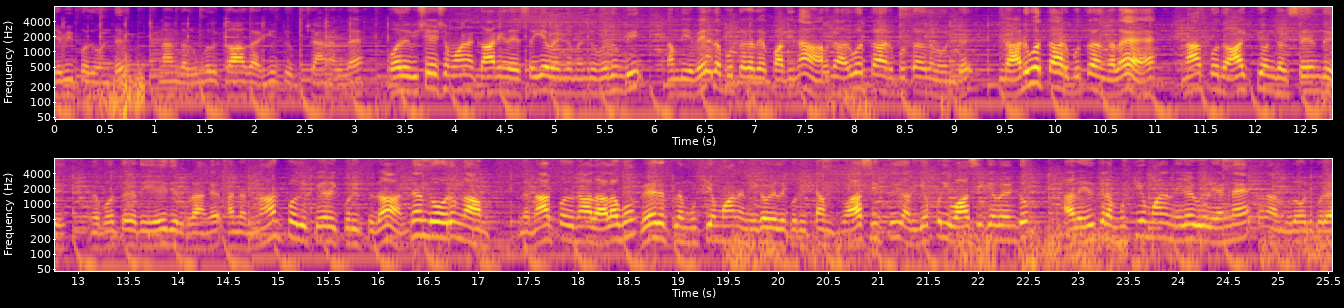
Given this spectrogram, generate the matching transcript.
ஜெபிப்பது உண்டு. நாங்கள் உங்களுக்காக யூடியூப் சேனலில் ஒரு விசேஷமான காரியங்களை செய்ய வேண்டும் என்று விரும்பி நம்முடைய வேத புத்தகத்தை பார்த்தீங்கன்னா அது அறுபத்தாறு புத்தகங்கள் உண்டு. இந்த அறுபத்தாறு புத்தகங்களை நாற்பது ஆக்கியோன்கள் சேர்ந்து இந்த புத்தகத்தை எழுதியிருக்கிறாங்க. அந்த நாற்பது பேரை குறித்து தான் தினந்தோறும் நாம் இந்த நாற்பது நாள் அளவும் வேதத்தில் முக்கியமான நிகழ்வுகளை குறித்து நாம் வாசித்து அதை எப்படி வாசிக்க வேண்டும் அதில் இருக்கிற முக்கியமான நிகழ்வுகள் என்ன? நான் உங்களோடு கூட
